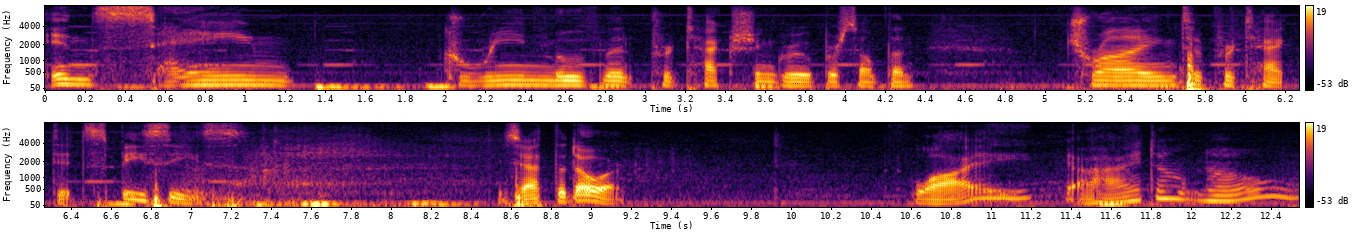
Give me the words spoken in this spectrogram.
insane green movement protection group or something trying to protect its species. He's at the door. Why? I don't know.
